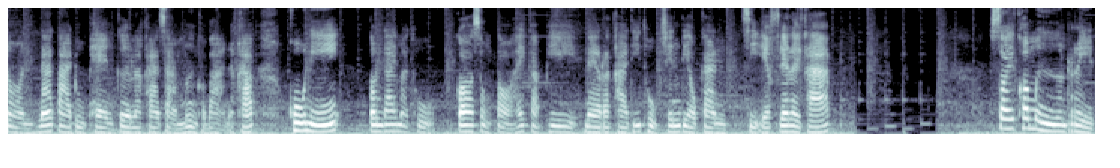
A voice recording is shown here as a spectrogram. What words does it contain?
นอน หน้าตาดูแพงเกินราคา 30,000กว่าบาทนะครับ คู่นี้ต้นได้มาถูกก็ส่งต่อให้กับพี่ในราคาที่ถูกเช่นเดียวกัน CF ได้เลยครับสร้อยข้อมือเรท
